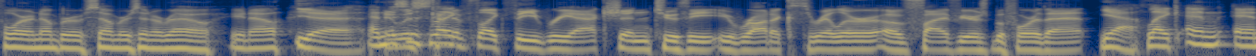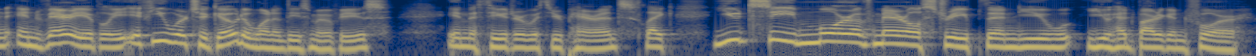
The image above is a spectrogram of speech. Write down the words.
for a number of summers in a row, you know? Yeah. And this it was is kind like, of like the reaction to the erotic thriller of five years before that. Yeah, like and and invariably, if you were to go to one of these movies in the theater with your parents, like you'd see more of Meryl Streep than you you had bargained for.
